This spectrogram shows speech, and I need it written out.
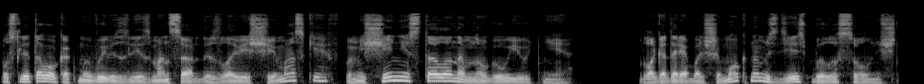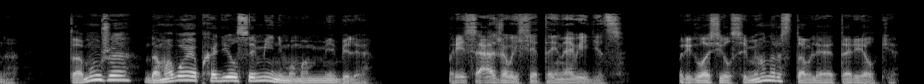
После того, как мы вывезли из мансарды зловещие маски, в помещении стало намного уютнее. Благодаря большим окнам здесь было солнечно. К тому же домовой обходился минимумом мебели. — Присаживайся, тайновидец, — пригласил Семен, расставляя тарелки.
